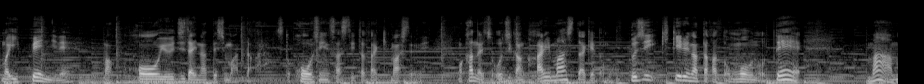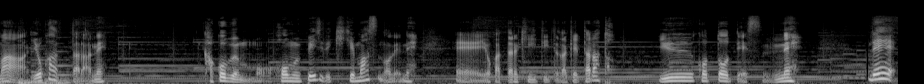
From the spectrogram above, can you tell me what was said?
まあ、いっぺんにね、まあ、こういう事態になってしまったから、ちょっと更新させていただきましてね、まあ、かなりお時間かかりましたけども、無事聞けるようになったかと思うので、まあまあ、よかったらね、過去文もホームページで聞けますのでね、えー、よかったら聞いていただけたらということですね。で、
